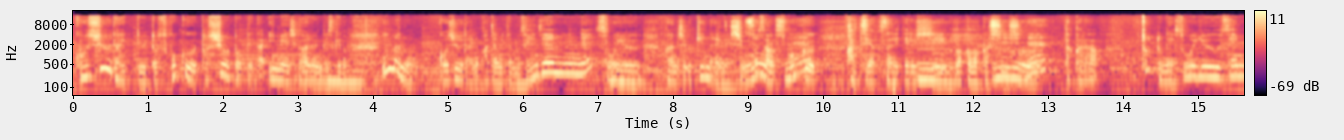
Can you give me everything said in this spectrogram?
50代っていうとすごく年を取ってたイメージがあるんですけど、今の50代の方見ても全然ねそういう感じ受けないですし、皆さんすごく活躍されてるし、うん。若々しいしね、うん。だからちょっとねそういう先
